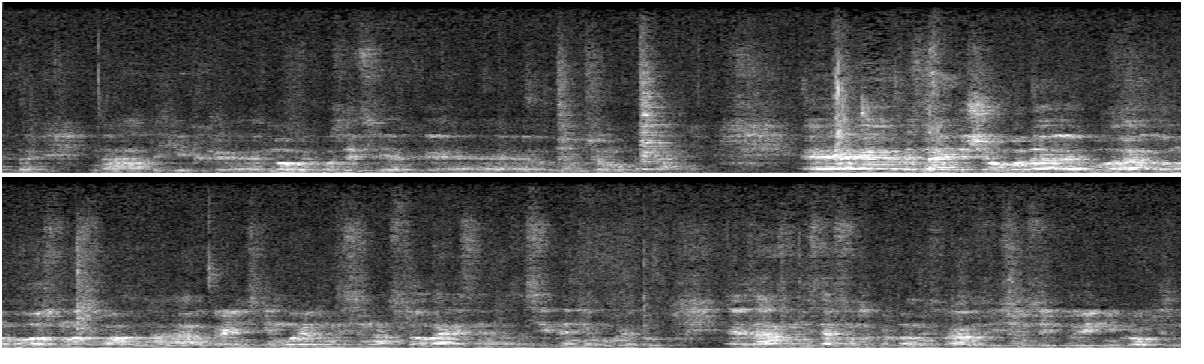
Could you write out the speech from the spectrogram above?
якби на таких е, нових позиціях е, у цьому питанні. Е, Ви знаєте, що угода е, була одноголосно схвалена українським урядом 18 вересня на засіданні уряду. Е, Зараз Міністерством закордонних справ здійснюються відповідні кроки з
